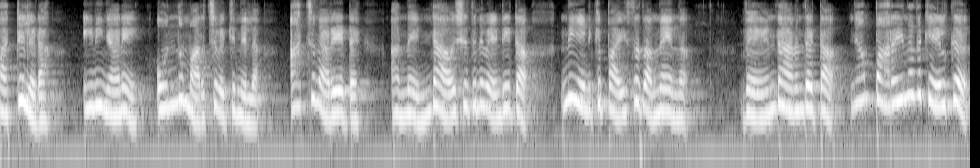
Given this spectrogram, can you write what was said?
പറ്റില്ലടാ. ഇനി ഞാനേ ഒന്നും മറച്ചു വെക്കുന്നില്ല. അച്ഛൻ അറിയട്ടെ. അന്ന് എന്റെ ആവശ്യത്തിന് വേണ്ടിയിട്ടാ നീ എനിക്ക് പൈസ തന്നേന്ന്. വേണ്ട ആനന്ദേട്ടാ ഞാൻ പറയുന്നത് കേൾക്ക്.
